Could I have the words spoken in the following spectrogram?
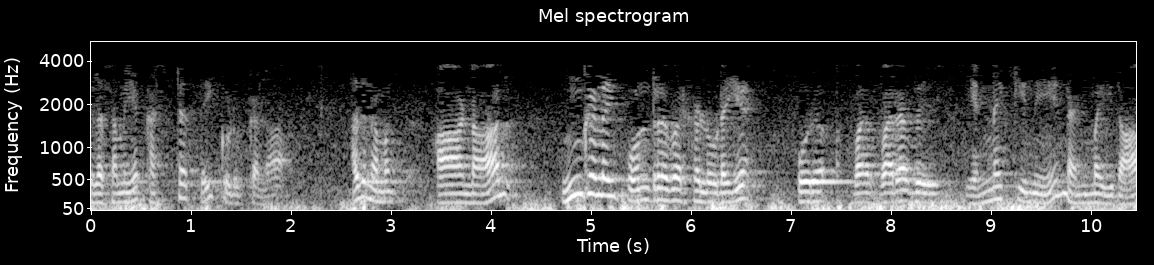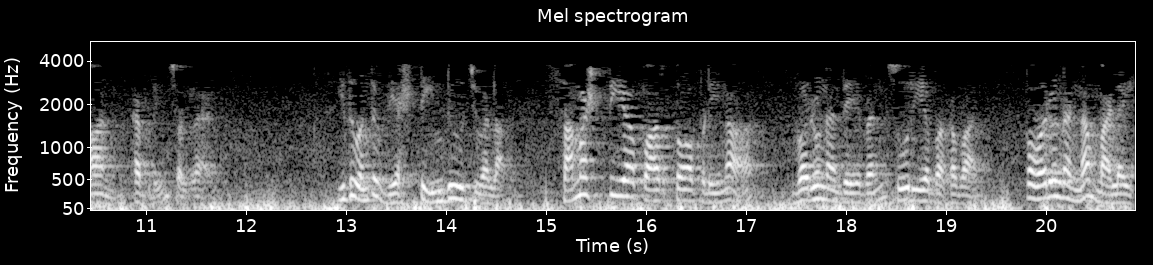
சில சமயம் கஷ்டத்தை கொடுக்கலாம். அது நமக்கு ஆனால் உங்களை போன்றவர்களுடைய ஒரு வரவு என்னைக்குமே நன்மைதான் அப்படின்னு சொல்ற இது வந்து வெஸ்ட் இண்டிவிஜுவலா சமஷ்டியா பார்த்தோம் அப்படின்னா வருண தேவன் சூரிய பகவான். இப்ப வருணன்னா மழை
